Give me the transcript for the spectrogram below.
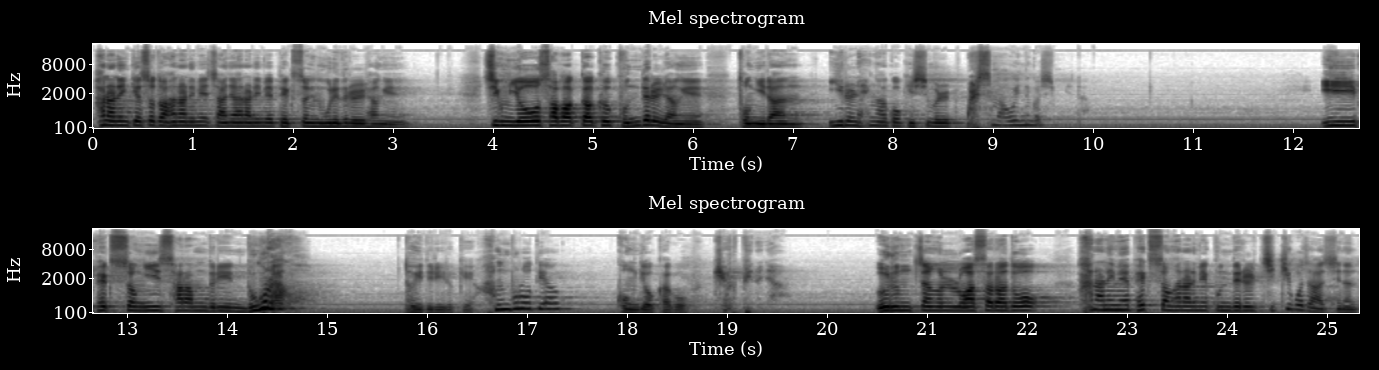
하나님께서도 하나님의 자녀 하나님의 백성인 우리들을 향해 지금 여호사밧과 그 군대를 향해 동일한 일을 행하고 계심을 말씀하고 있는 것입니다. 이 백성 이 사람들이 누구라고 너희들이 이렇게 함부로 대하고 공격하고 괴롭히느냐? 으름장을 놔서라도 하나님의 백성 하나님의 군대를 지키고자 하시는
